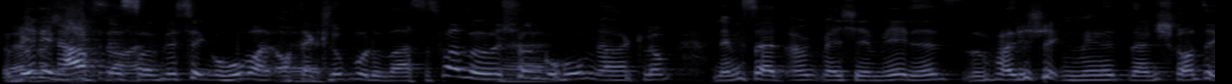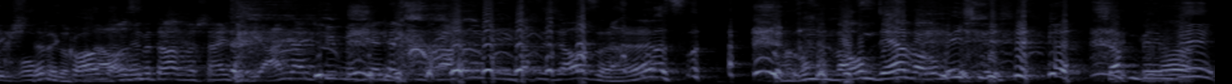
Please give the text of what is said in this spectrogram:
Medienhafen ist so ein bisschen gehoben, auch ja, der Club, wo du warst. Das war so ein schon gehobener Club. Und nimmst halt irgendwelche Mädels, so voll die schicken Mädels, deinen schrottigen Opel so Corsa. Mit dran, wahrscheinlich die anderen Typen mit ihren dicken Haaren, sich auch so, hä? Was? Warum, warum der, warum ich nicht? Ich hab einen BMW.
